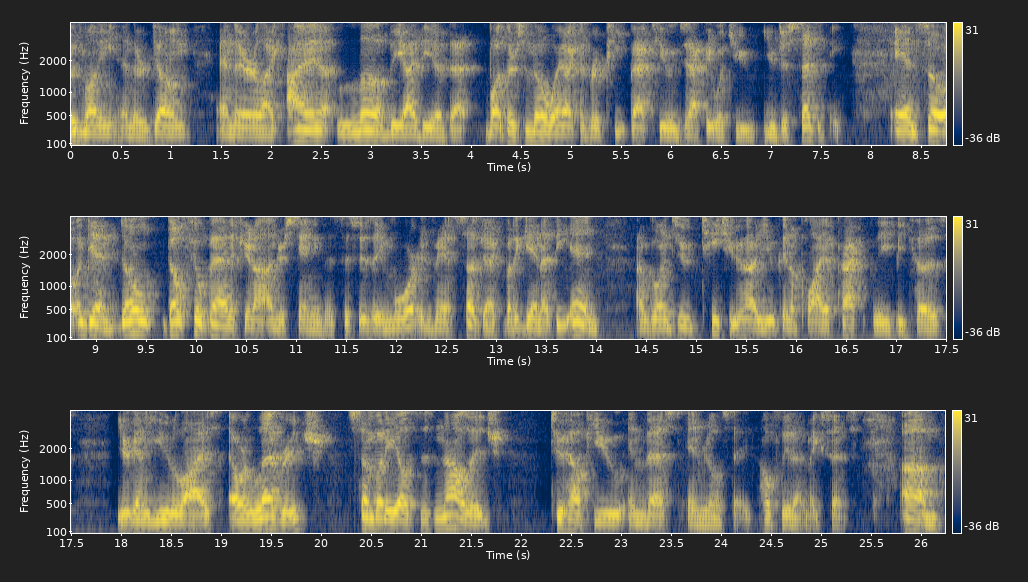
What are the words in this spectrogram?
good money and they're young and they're like, I love the idea of that, but there's no way I could repeat back to you exactly what you, you just said to me. And so again, don't don't feel bad if you're not understanding this. This is a more advanced subject, but again, at the end, I'm going to teach you how you can apply it practically because you're going to utilize or leverage somebody else's knowledge to help you invest in real estate. Hopefully that makes sense. Um,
